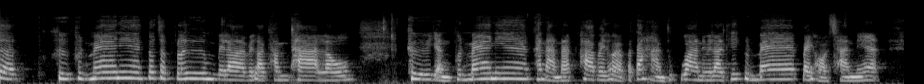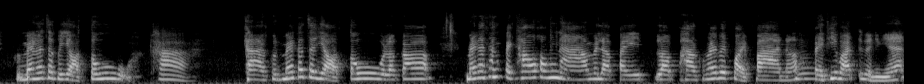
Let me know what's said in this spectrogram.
จะ คือคุณแม่เนี่ยก็จะปลื้มเวลาเวลาทำทานแล้ว คืออย่างคุณแม่เนี่ยขนาดนัดพาไปถวายพระทหารทุกวันเวลาที่คุณแม่ไปหอฉันเนี่ย คุณแม่ก็จะไปหยอดตู้ค่ะค่ะคุณแม่ก็จะหยอดตู้แล้วก็แม้กระทั่งไปเข้าห้องน้ำเวลาไปเราพาคุณแม่ไปปล่อยปลาเนาะอืมไปที่วัดอื่นอย่างเงี้ย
